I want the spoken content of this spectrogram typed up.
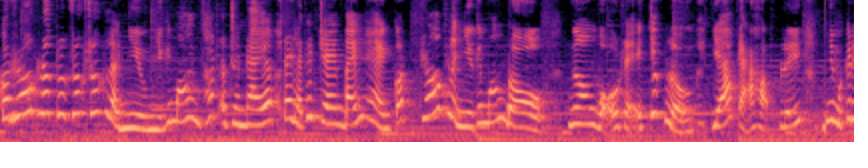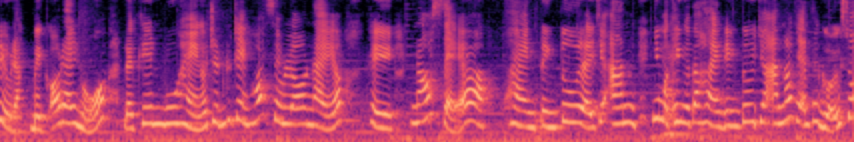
có rất rất rất rất rất là nhiều những cái món em thích ở trên đây á. Đây là cái trang bán hàng có rất là nhiều cái món đồ, ngon, bổ rẻ, chất lượng, giá cả hợp lý. Nhưng mà cái điều đặc biệt ở đây nữa là khi anh mua hàng ở trên cái trang hot seller này á, thì nó sẽ à, hoàn tiền tươi lại cho anh. Nhưng mà khi người ta hoàn tiền tươi cho anh á, thì anh phải gửi số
